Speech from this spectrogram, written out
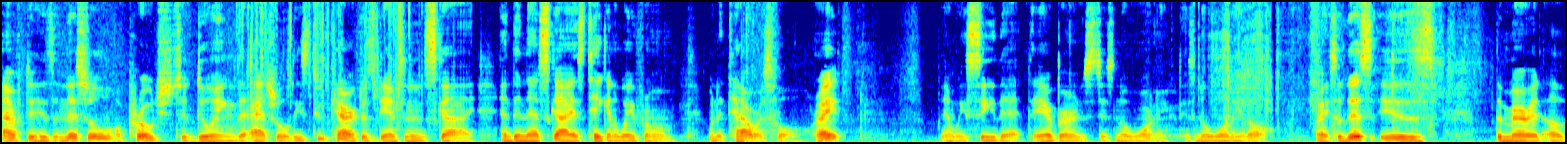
after his initial approach to doing the actual, these two characters dancing in the sky, and then that sky is taken away from him when the towers fall, right? And we see that the air burns, there's no warning. There's no warning at all right? So this is the merit of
